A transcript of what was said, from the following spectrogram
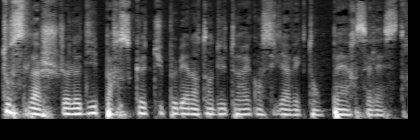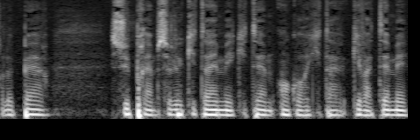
Tout cela, je te le dis parce que tu peux bien entendu te réconcilier avec ton Père céleste, le Père suprême, celui qui t'a aimé, qui t'aime encore et qui, va t'aimer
